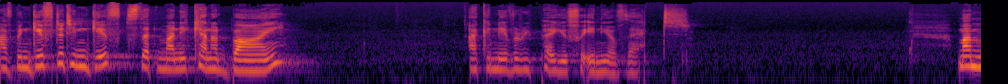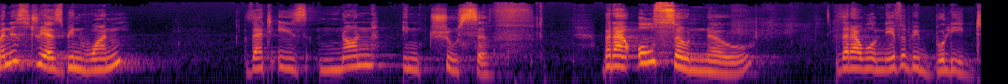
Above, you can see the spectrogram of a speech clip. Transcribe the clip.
I've been gifted in gifts that money cannot buy. I can never repay you for any of that. My ministry has been one that is non intrusive, but I also know that I will never be bullied.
